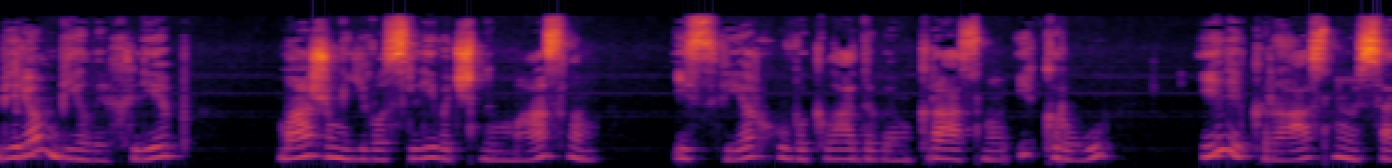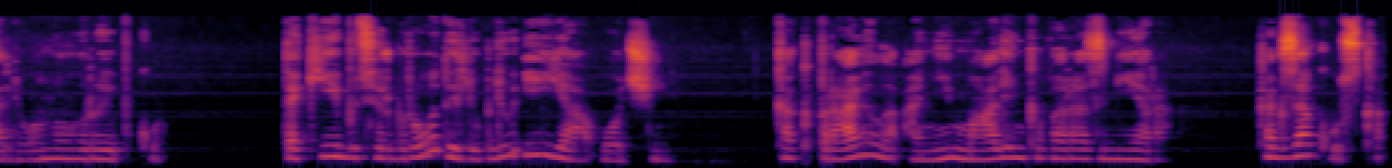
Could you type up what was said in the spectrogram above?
Берем белый хлеб, мажем его сливочным маслом и сверху выкладываем красную икру или красную соленую рыбку. Такие бутерброды люблю и я очень. Как правило, они маленького размера, как закуска.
